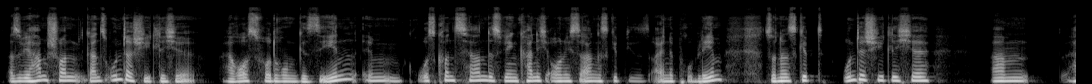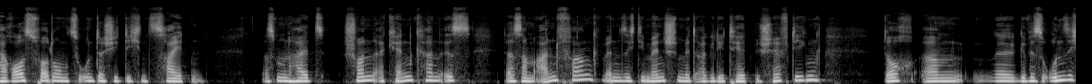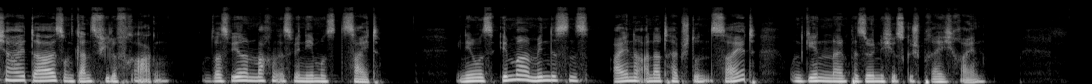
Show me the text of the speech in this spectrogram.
Also wir haben schon ganz unterschiedliche Herausforderungen gesehen im Großkonzern. Deswegen kann ich auch nicht sagen, es gibt dieses eine Problem, sondern es gibt unterschiedliche ähm, Herausforderungen zu unterschiedlichen Zeiten. Was man halt schon erkennen kann, ist, dass am Anfang, wenn sich die Menschen mit Agilität beschäftigen, doch ähm, eine gewisse Unsicherheit da ist und ganz viele Fragen. Und was wir dann machen, ist, wir nehmen uns Zeit. Wir nehmen uns immer mindestens eine, anderthalb Stunden Zeit und gehen in ein persönliches Gespräch rein.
